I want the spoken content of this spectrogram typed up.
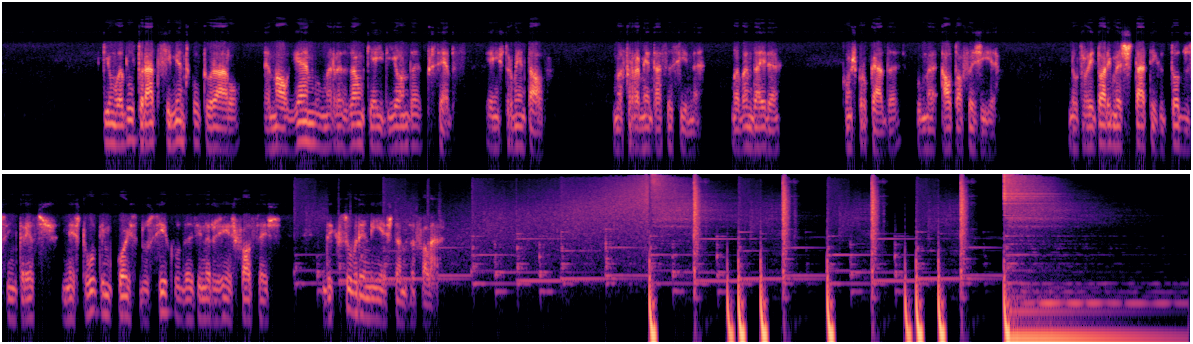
Que um adulterado cimento cultural amalgame uma razão que é hedionda, percebe-se, é instrumental, uma ferramenta assassina, uma bandeira consprocada, uma autofagia. No território majestático de todos os interesses, neste último coice do ciclo das energias fósseis, de que soberania estamos a falar?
